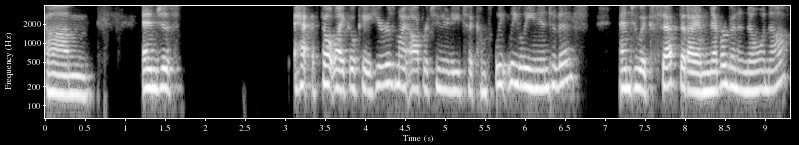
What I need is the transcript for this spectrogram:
Um, and just ha- felt like, okay, here is my opportunity to completely lean into this and to accept that I am never going to know enough.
